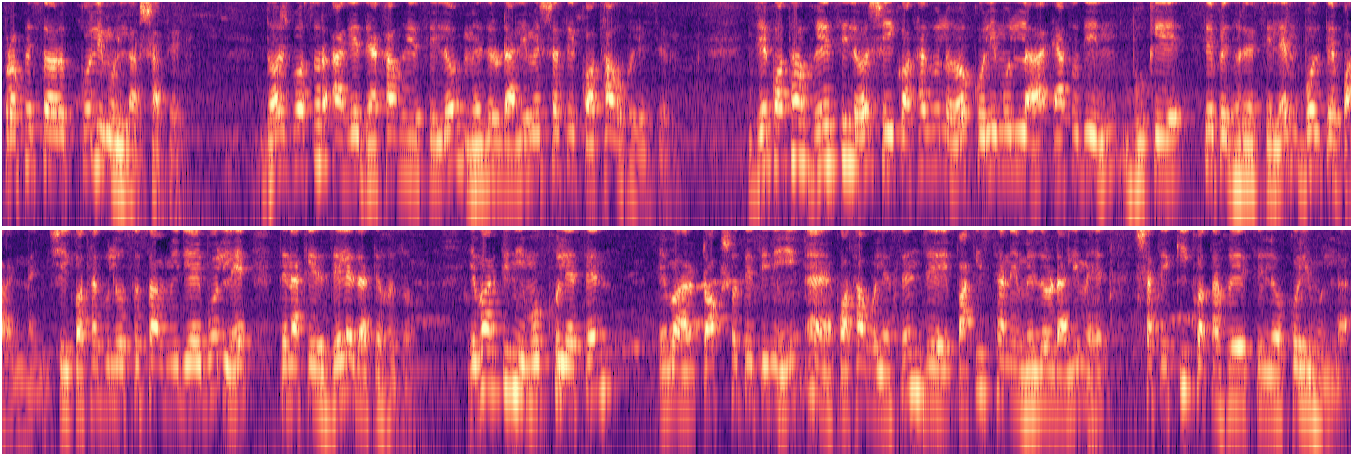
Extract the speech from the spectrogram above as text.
প্রফেসর কলিমুল্লার সাথে। দশ বছর আগে দেখা হয়েছিল, মেজর ডালিমের সাথে কথাও হয়েছে। যে কথা হয়েছিল সেই কথাগুলো কলিমুল্লা এতদিন বুকে চেপে ধরেছিলেন, বলতে পারেন নাই। সেই কথাগুলো সোশ্যাল মিডিয়ায় বললে তেনাকে জেলে যেতে হতো। এবার তিনি মুখ খুলেছেন, এবার টক শোতে তিনি কথা বলেছেন যে পাকিস্তানে মেজর ডালিমের সাথে কি কথা হয়েছিল কলিমুল্লার।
